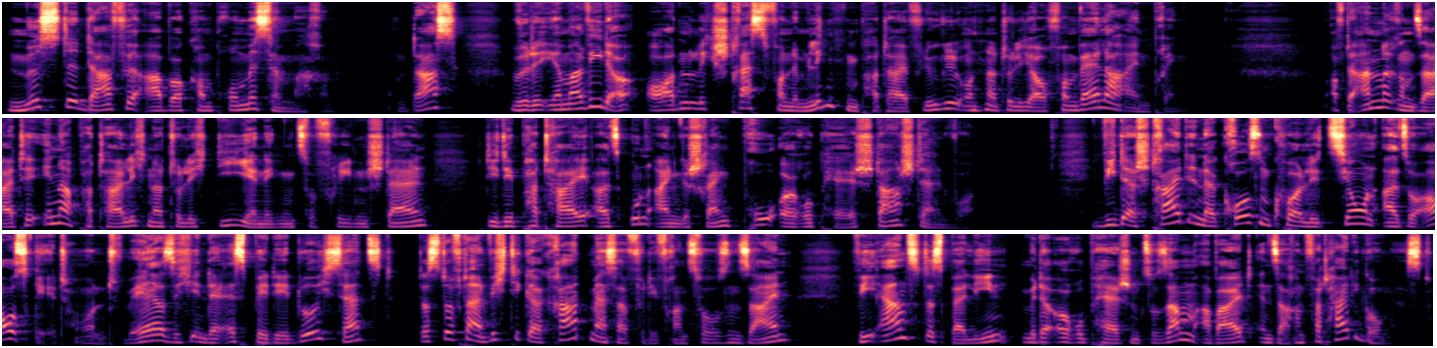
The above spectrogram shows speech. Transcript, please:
müsste dafür aber Kompromisse machen. Und das würde ihr mal wieder ordentlich Stress von dem linken Parteiflügel und natürlich auch vom Wähler einbringen. Auf der anderen Seite innerparteilich natürlich diejenigen zufriedenstellen, die die Partei als uneingeschränkt proeuropäisch darstellen wollen. Wie der Streit in der Großen Koalition also ausgeht und wer sich in der SPD durchsetzt, das dürfte ein wichtiger Gradmesser für die Franzosen sein, wie ernst es Berlin mit der europäischen Zusammenarbeit in Sachen Verteidigung ist.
